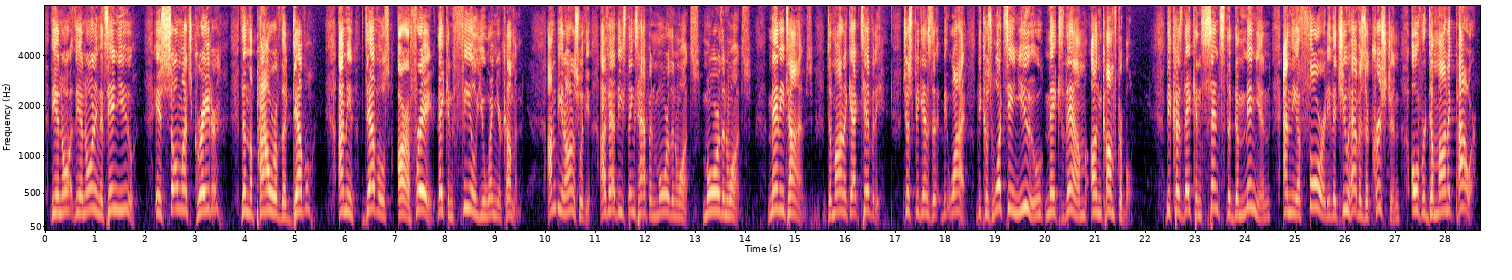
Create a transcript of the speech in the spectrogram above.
The, the anointing that's in you is so much greater than the power of the devil. I mean, devils are afraid. They can feel you when you're coming. I'm being honest with you. I've had these things happen more than once, more than once, many times. Demonic activity just begins to be, why? Because what's in you makes them uncomfortable. Because they can sense the dominion and the authority that you have as a Christian over demonic power.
